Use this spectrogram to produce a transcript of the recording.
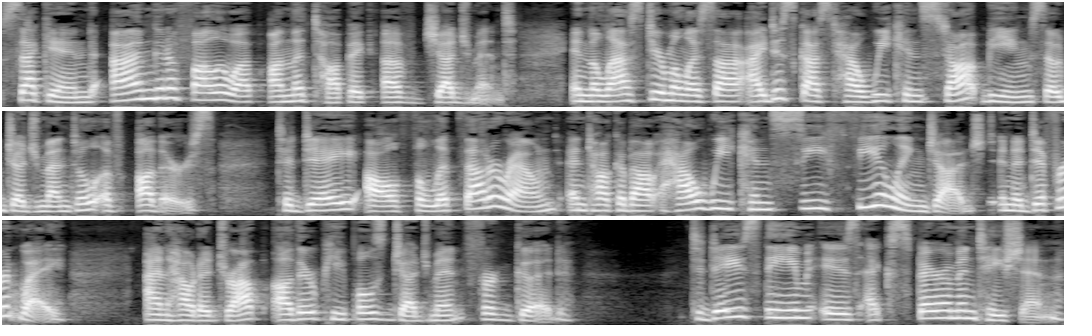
Second, I'm going to follow up on the topic of judgment. In the last Dear Melissa, I discussed how we can stop being so judgmental of others. Today, I'll flip that around and talk about how we can see feeling judged in a different way and how to drop other people's judgment for good. Today's theme is experimentation,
